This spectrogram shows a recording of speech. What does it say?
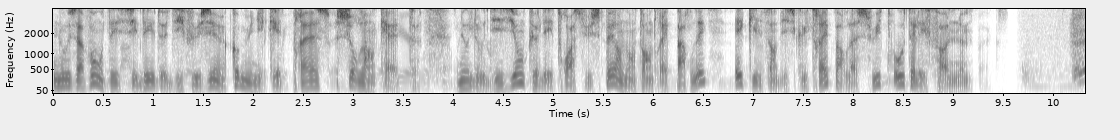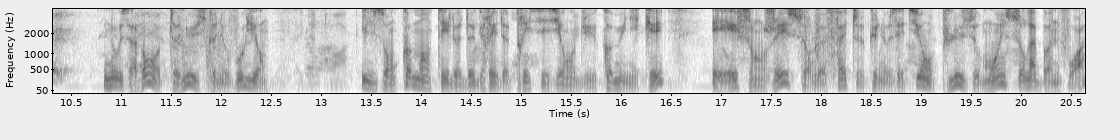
Nous avons décidé de diffuser un communiqué de presse sur l'enquête. Nous nous disions que les trois suspects en entendraient parler et qu'ils en discuteraient par la suite au téléphone. Nous avons obtenu ce que nous voulions. Ils ont commenté le degré de précision du communiqué et échangé sur le fait que nous étions plus ou moins sur la bonne voie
